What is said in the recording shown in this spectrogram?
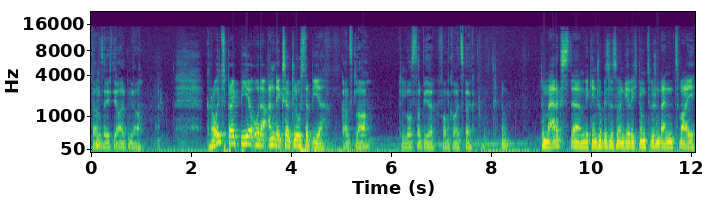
dann sehe ich die Alpen, ja. Kreuzbergbier oder Andexer Klosterbier? Ganz klar, Klosterbier vom Kreuzberg. Du merkst, äh, wir gehen schon ein bisschen so in die Richtung zwischen deinen zwei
